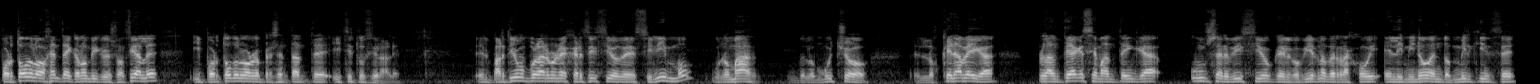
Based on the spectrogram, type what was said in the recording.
por todos los agentes económicos y sociales y por todos los representantes institucionales. El Partido Popular, en un ejercicio de cinismo, uno más de los muchos en los que navega, plantea que se mantenga un servicio que el gobierno de Rajoy eliminó en 2015,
